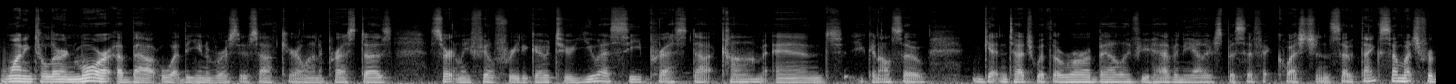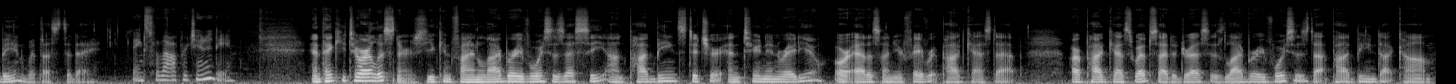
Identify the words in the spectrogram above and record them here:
wanting to learn more about what the University of South Carolina Press does, certainly feel free to go to uscpress.com and you can also get in touch with Aurora Bell if you have any other specific questions. So thanks so much for being with us today. Thanks for the opportunity. And thank you to our listeners. You can find Library Voices SC on Podbean, Stitcher, and TuneIn Radio, or add us on your favorite podcast app. Our podcast website address is libraryvoices.podbean.com.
